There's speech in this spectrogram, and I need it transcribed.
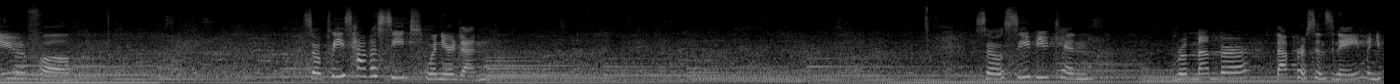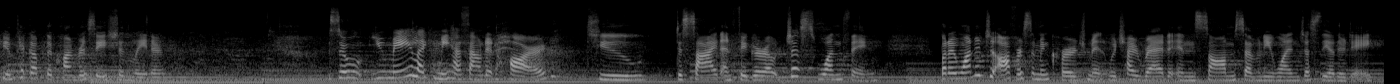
Beautiful. So please have a seat when you're done. So see if you can remember that person's name and you can pick up the conversation later. So you may, like me, have found it hard to decide and figure out just one thing. But I wanted to offer some encouragement, which I read in Psalm 71 just the other day.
